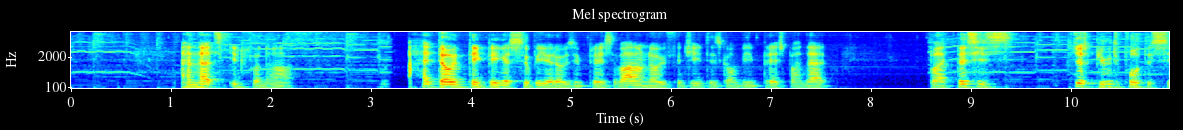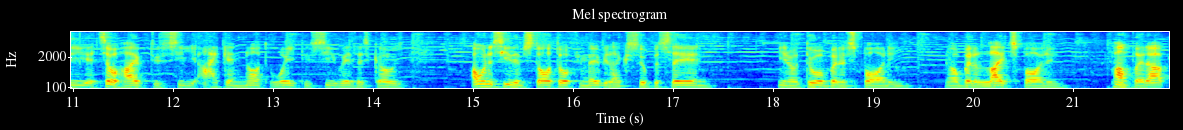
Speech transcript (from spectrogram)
and that's it for now. I don't think being a superhero is impressive. I don't know if Vegeta is going to be impressed by that. But this is just beautiful to see. It's so hyped to see. I cannot wait to see where this goes. I want to see them start off in maybe like Super Saiyan, you know, do a bit of spotting, you know, a bit of light spotting, pump it up,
